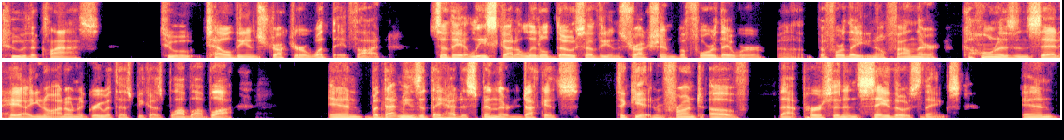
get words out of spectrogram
to the class to tell the instructor what they thought so they at least got a little dose of the instruction before they were uh, before they you know found their cojones and said, Hey, I, you know, I don't agree with this because blah, blah, blah. And, but that means that they had to spend their ducats to get in front of that person and say those things. And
